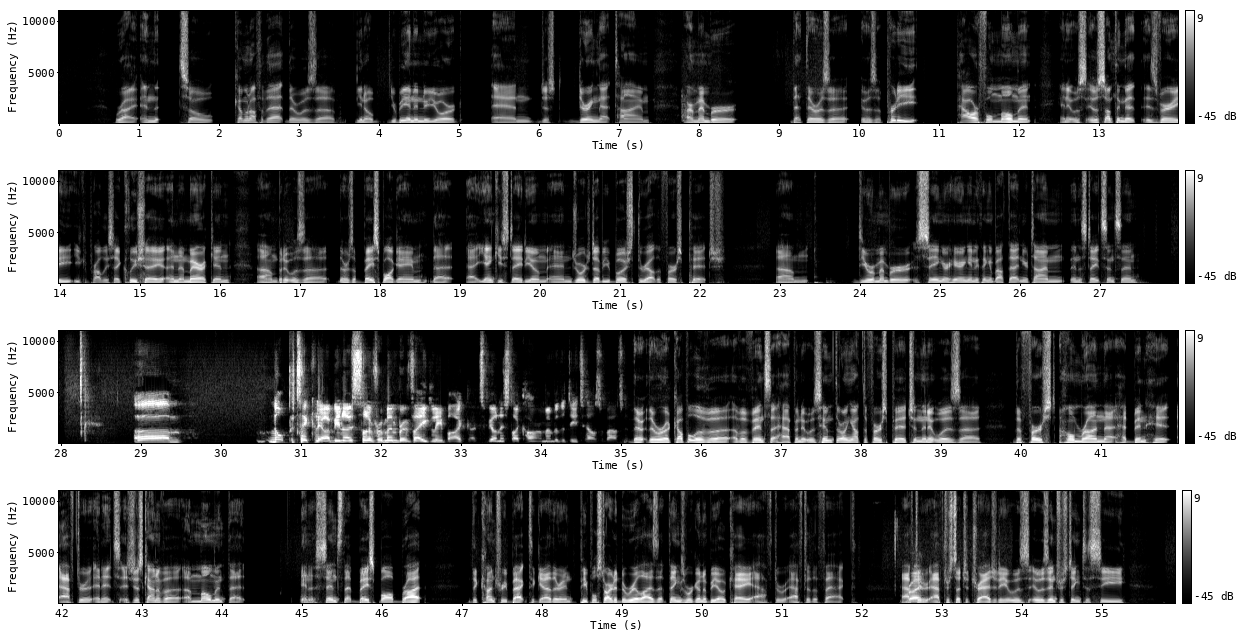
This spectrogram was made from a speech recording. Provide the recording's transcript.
Right. And so coming off of that, there was uh, you know, you're being in New York and just during that time, I remember that there was a it was a pretty powerful moment and it was it was something that is very you could probably say cliche and American, um, but it was a there was a baseball game that at Yankee Stadium and George W. Bush threw out the first pitch. Um, do you remember seeing or hearing anything about that in your time in the states since then? Um, not particularly. I mean, I sort of remember it vaguely, but I, to be honest, I can't remember the details about it. There, there were a couple of uh, of events that happened. It was him throwing out the first pitch, and then it was uh, the first home run that had been hit after. And it's it's just kind of a, a moment that, in a sense, that baseball brought the country back together, and people started to realize that things were going to be okay after after the fact, after Right. after such a tragedy. It was it was interesting to see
